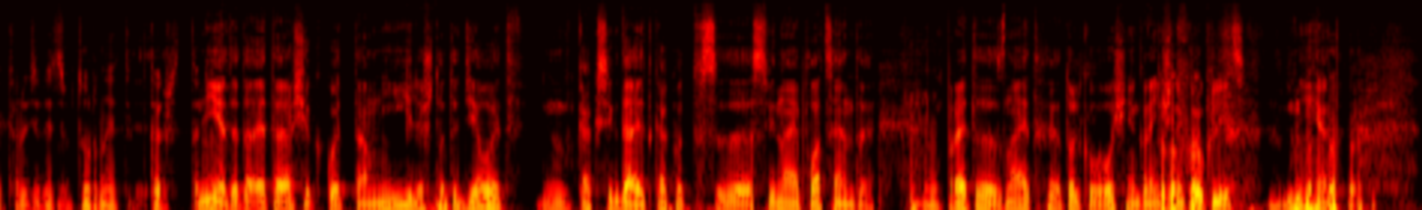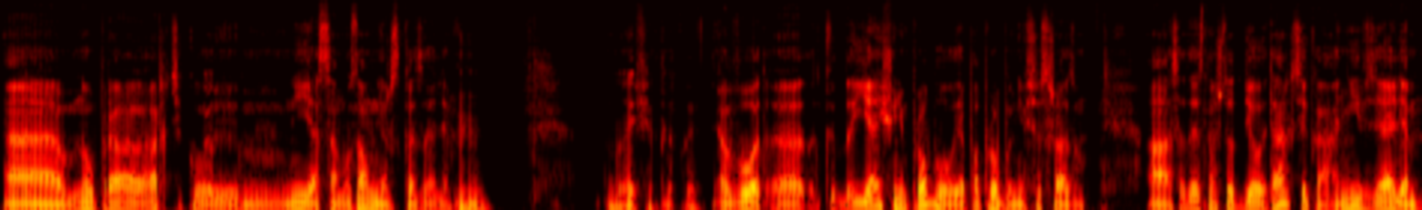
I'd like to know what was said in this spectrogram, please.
Это рецептурный? Это как так? Нет, это, это вообще какой-то там НИИ или что-то делает, как всегда, это как вот с- свиная плацента. Про это знает э, только очень ограниченный Только круг лиц. Нет. А, ну, про Арктику м, не я сам узнал, мне рассказали. Мгм. Ну, эффект какой? Вот, э, я еще не пробовал, я попробую, не все сразу. А, соответственно, что делает Арктика? Они взяли,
